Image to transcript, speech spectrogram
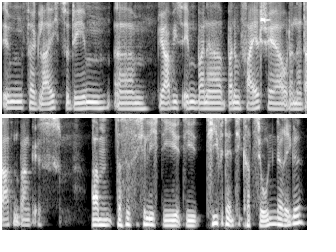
im Vergleich zu dem, ähm, ja, wie es eben bei, einer, bei einem Fileshare oder einer Datenbank ist? Ähm, das ist sicherlich die, die Tiefe der Integration in der Regel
